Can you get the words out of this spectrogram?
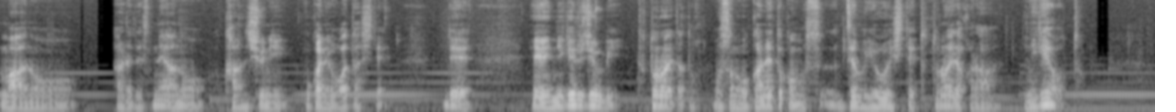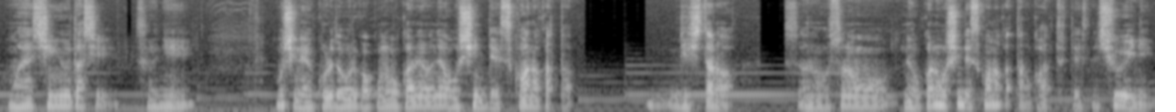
まあ、あの、あれですね、あの、看守にお金を渡して、で、えー、逃げる準備整えたと。もうそのお金とかも全部用意して整えたから逃げようと。お前親友だし、それに、もしね、これで俺がこのお金をね、惜しんで救わなかったりしたら、あの、そのね、お金を惜しんで救わなかったのかって言ってですね、周囲に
